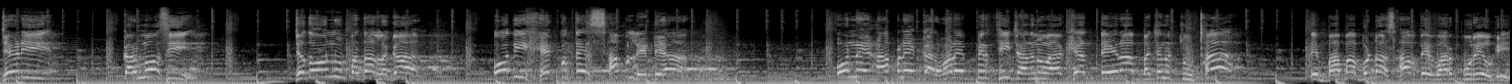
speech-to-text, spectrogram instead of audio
ਜਿਹੜੀ ਕਰਮੋ ਸੀ, ਜਦੋਂ ਉਹਨੂੰ ਪਤਾ ਲੱਗਾ, ਉਹਦੀ ਹਿੱਕ ਉੱਤੇ ਸੱਪ ਲੇਟਿਆ। ਉਹਨੇ ਆਪਣੇ ਘਰ ਵਾਲੇ ਪਿਰਥੀ ਚੰਦ ਨੂੰ ਆਖਿਆ, ਤੇਰਾ ਬਚਨ ਝੂਠਾ ਤੇ ਬਾਬਾ ਬੁੱਢਾ ਸਾਹਿਬ ਦੇ ਵਰ ਪੂਰੇ ਹੋ ਗਏ।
